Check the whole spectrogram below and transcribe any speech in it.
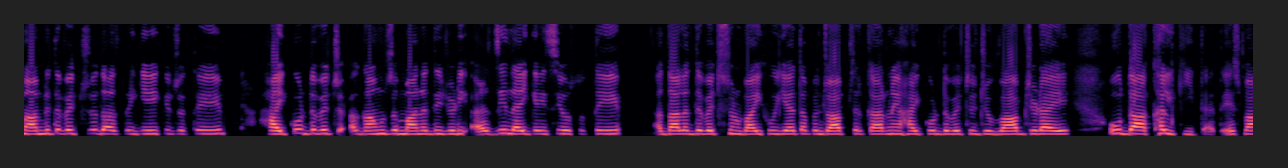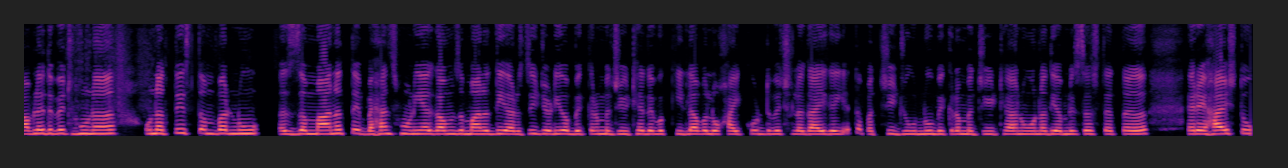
ਮਾਮਲੇ ਦੇ ਵਿੱਚ ਦੱਸ ਦਈਏ ਕਿ ਜਿੱਥੇ ਹਾਈ ਕੋਰਟ ਦੇ ਵਿੱਚ ਅਗਾਊਂ ਜ਼ਮਾਨਤ ਦੀ ਜਿਹੜੀ ਅਰਜ਼ੀ ਲਾਈ ਗਈ ਸੀ, ਉਸ ਉੱਤੇ ਅਦਾਲਤ ਦੇ ਵਿੱਚ ਸੁਣਵਾਈ ਹੋਈ ਹੈ ਤਾਂ ਪੰਜਾਬ ਸਰਕਾਰ ਨੇ ਹਾਈ ਕੋਰਟ ਦੇ ਵਿੱਚ ਜਵਾਬ ਜਿਹੜਾ ਹੈ, ਉਹ ਦਾਖਲ ਕੀਤਾ ਤੇ ਇਸ ਮਾਮਲੇ ਦੇ ਵਿੱਚ ਹੁਣ 29 ਸਤੰਬਰ ਨੂੰ ਜ਼ਮਾਨਤ ਤੇ ਬਹਿਸ ਹੋਣੀ ਹੈ ਗਾਉਂ ਜ਼ਮਾਨਤ ਦੀ ਅਰਜ਼ੀ ਜਿਹੜੀ ਉਹ ਬਿਕਰਮ ਮਜੀਠੀਆ ਦੇ ਵਕੀਲਾਂ ਵੱਲੋਂ ਹਾਈ ਕੋਰਟ ਦੇ ਵਿੱਚ ਲਗਾਈ ਗਈ ਹੈ। ਤਾਂ 25 ਜੂਨ ਨੂੰ ਬਿਕਰਮ ਮਜੀਠੀਆ ਨੂੰ ਉਹਨਾਂ ਦੀ ਅੰਮ੍ਰਿਤਸਰ ਸਥਿਤ ਰਿਹਾਇਸ਼ ਤੋਂ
